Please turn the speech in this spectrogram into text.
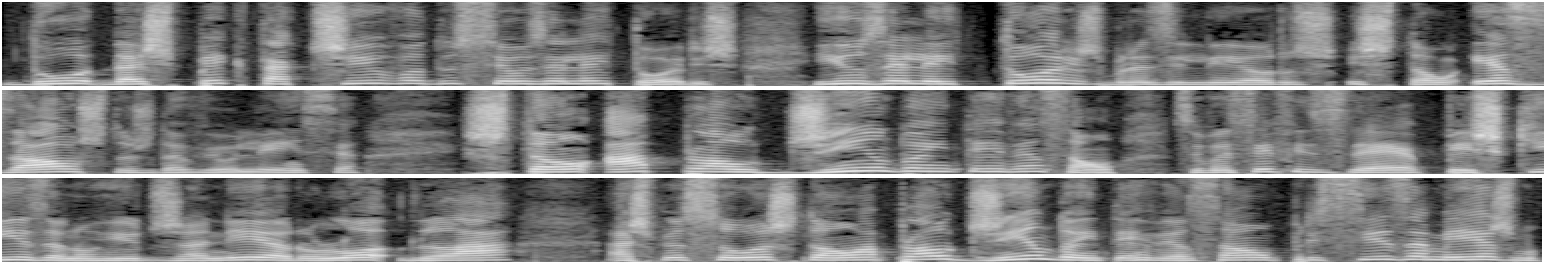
do, da expectativa dos seus eleitores. E os eleitores brasileiros estão exaustos da violência, estão aplaudindo a intervenção. Se você fizer pesquisa no Rio de Janeiro, lá as pessoas estão aplaudindo a intervenção, precisa mesmo,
